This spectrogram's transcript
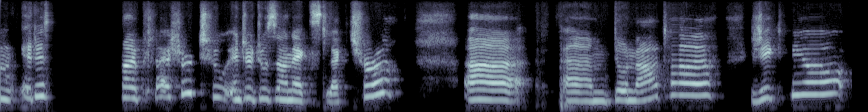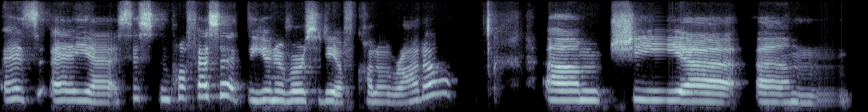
um, it is my pleasure to introduce our next lecturer. Uh, um, Donata Giglio is a uh, assistant professor at the University of Colorado. Um, she uh, um,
